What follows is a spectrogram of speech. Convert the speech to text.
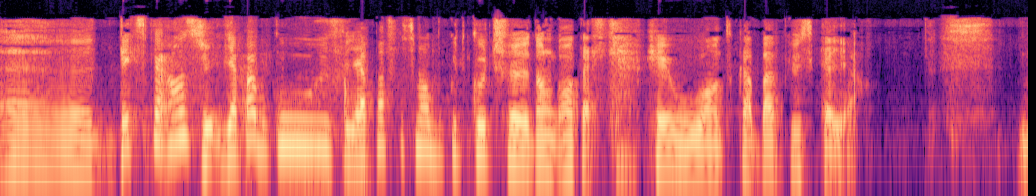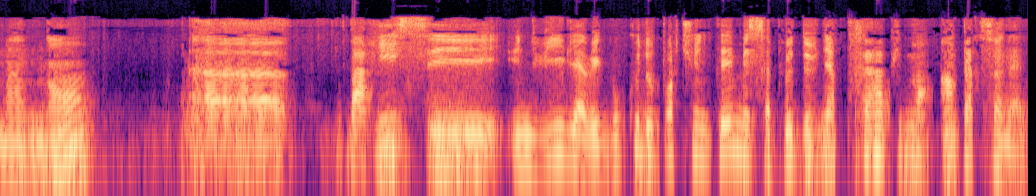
euh, d'expérience, il n'y a pas beaucoup, il n'y a pas forcément beaucoup de coachs euh, dans le Grand Est, okay, ou en tout cas pas plus qu'ailleurs. Maintenant, Paris, c'est une ville avec beaucoup d'opportunités, mais ça peut devenir très rapidement impersonnel.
